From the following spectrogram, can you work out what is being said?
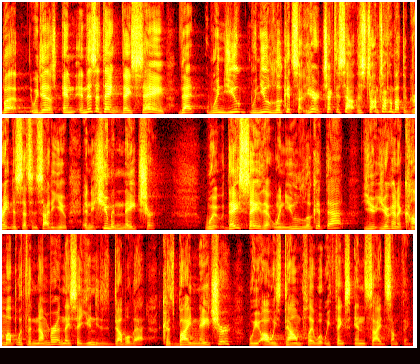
But we did this, and, and this is the thing. They say that when you when you look at some, here, check this out. This I'm talking about the greatness that's inside of you and the human nature. They say that when you look at that, you, you're going to come up with a number, and they say you need to double that because by nature we always downplay what we think's inside something.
